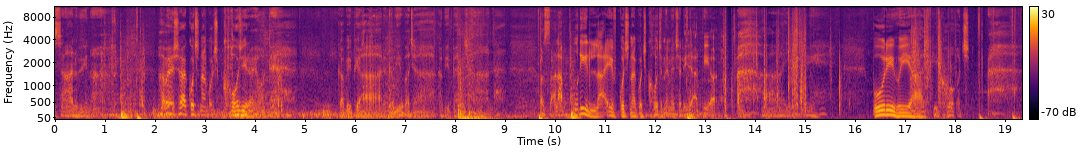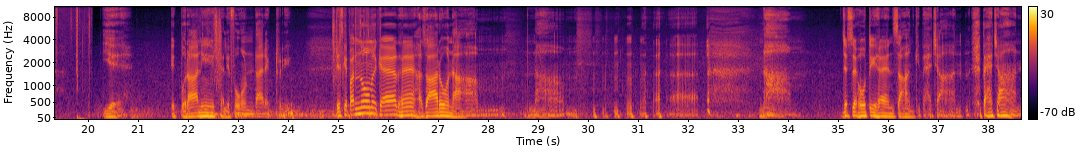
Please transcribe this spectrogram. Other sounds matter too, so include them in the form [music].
इंसान भी ना। हमेशा कुछ ना कुछ खोज ही रहे होते हैं। कभी प्यार कभी वजह कभी पहचान। और साला पूरी लाइफ कुछ ना कुछ खोजने में चली जाती है। और हाँ, ये पूरी हुई आज की खोज। ये एक पुरानी टेलीफोन डायरेक्टरी। इसके पन्नों में कैद हैं हज़ारों नाम। नाम। जिससे होती है इंसान की पहचान। पहचान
